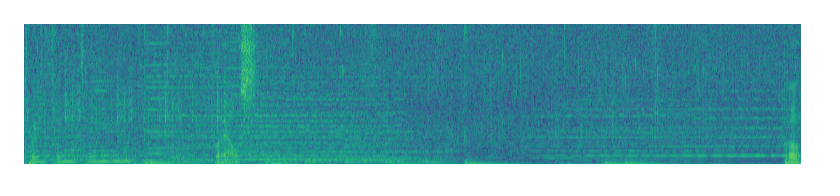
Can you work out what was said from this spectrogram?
Cling, cling, cling, what else? Oh.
